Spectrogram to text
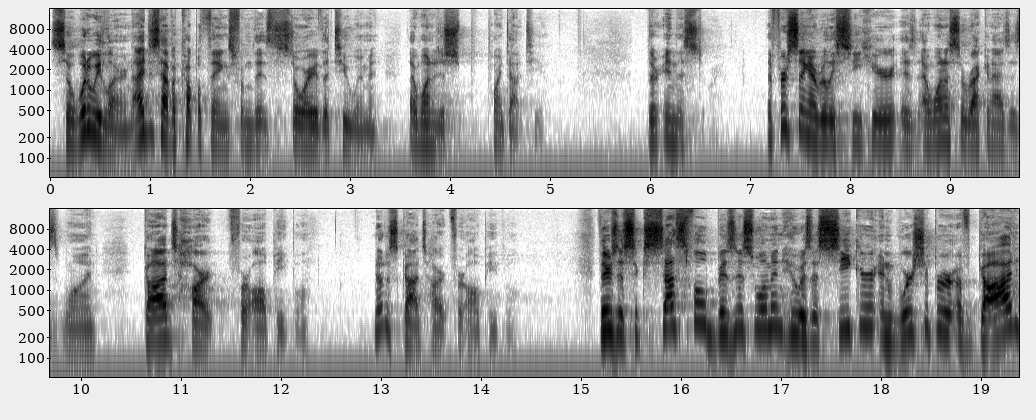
So, what do we learn? I just have a couple things from this story of the two women. I want to just point out to you. They're in this story. The first thing I really see here is I want us to recognize as one, God's heart for all people. Notice God's heart for all people. There's a successful businesswoman who is a seeker and worshiper of God.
